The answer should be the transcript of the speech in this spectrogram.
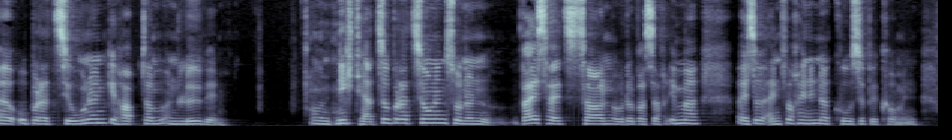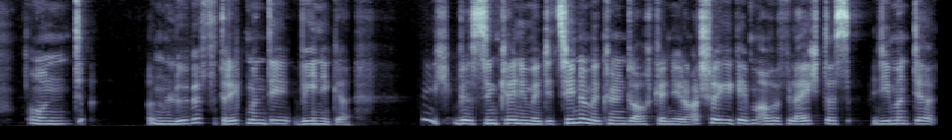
äh, Operationen gehabt haben an Löwe. Und nicht Herzoperationen, sondern Weisheitszahn oder was auch immer. Also einfach eine Narkose bekommen. Und am Löwe verträgt man die weniger. Ich, wir sind keine Mediziner, wir können da auch keine Ratschläge geben, aber vielleicht, dass jemand, der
